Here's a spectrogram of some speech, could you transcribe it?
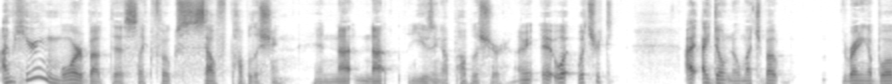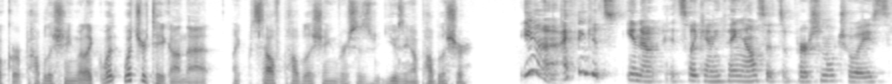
I'm hearing more about this, like folks self publishing and not, not using a publisher. I mean, what, what's your, t- I, I don't know much about writing a book or publishing like what, what's your take on that like self-publishing versus using a publisher yeah i think it's, you know, it's like anything else, it's a personal choice.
